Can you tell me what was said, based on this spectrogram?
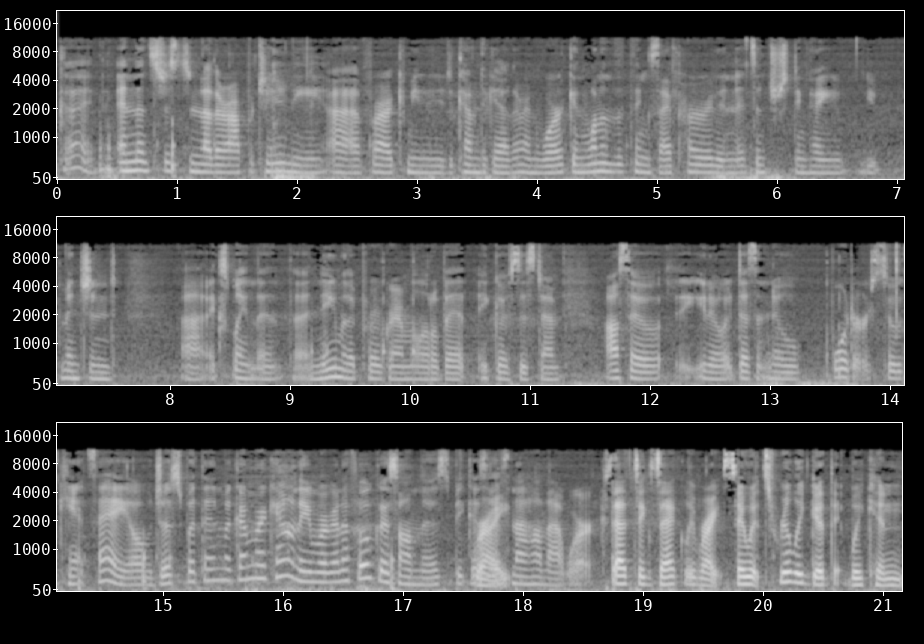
Good. And that's just another opportunity uh, for our community to come together and work. And one of the things I've heard, and it's interesting how you, you mentioned, uh, explain the, the name of the program a little bit, ecosystem. Also, you know, it doesn't know borders. So we can't say, oh, just within Montgomery County, we're going to focus on this because Right. that's not how that works. That's exactly right. So it's really good that we can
